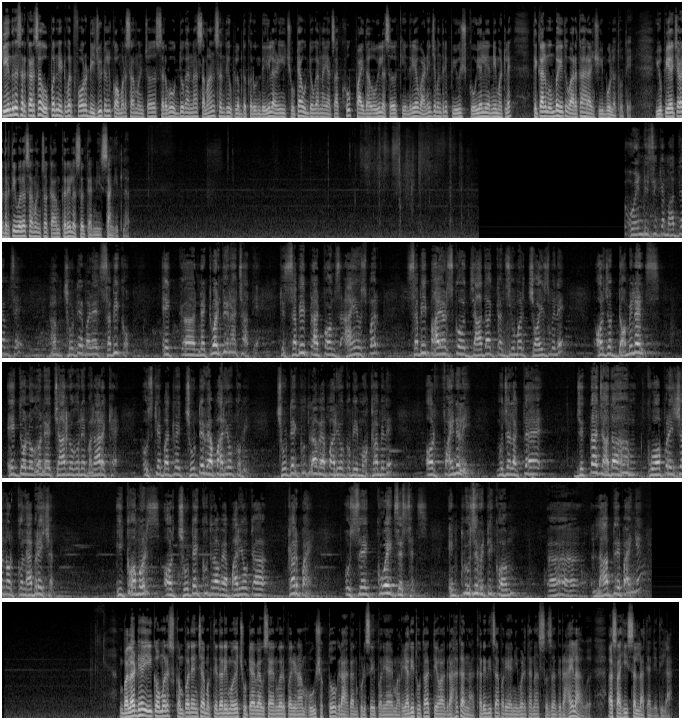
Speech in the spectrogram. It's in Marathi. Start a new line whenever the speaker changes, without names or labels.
केंद्र सरकारचा open network for digital commerce हा मंच सर्व उद्योगांना समान संधी उपलब्ध करून देईल आणि छोट्या उद्योगांना याचा खूप फायदा होईल असं केंद्रीय वाणिज्य मंत्री पियुष गोयल यांनी म्हटलं ते काल मुंबईत वार्ताहरांशी बोलत होते युपीआयच्या धर्तीवरच हा मंच काम करेल असं त्यांनी सांगितलं
ओएनडीसी के माध्यम से हम छोटे बड़े सभी को एक नेटवर्क देना चाहते हैं कि सभी प्लेटफॉर्म्स आए उस पर सभी बायर्स को ज़्यादा कंज्यूमर चॉइस मिले और जो डोमिनेंस एक दो लोगों ने चार लोगों ने बना रखा है उसके बदले छोटे व्यापारियों को भी छोटे खुदरा व्यापारियों को भी मौका मिले और फाइनली मुझे लगता है जितना ज़्यादा हम कोऑपरेशन और कोलैबोरेशन ई कॉमर्स और छोटे खुदरा व्यापारियों का कर पाए उससे को एग्जिस्टेंस इंक्लूसिविटी को हम लाभ दे पाएंगे
बलाढ्य ई कॉमर्स कंपन्यांच्या मक्तेदारीमुळे छोट्या व्यवसायांवर परिणाम होऊ शकतो ग्राहकांपुढचे पर्याय मर्यादित होतात तेव्हा ग्राहकांना खरेदीचा पर्याय निवडताना सजग राहायला हवं असाही सल्ला त्यांनी दिला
